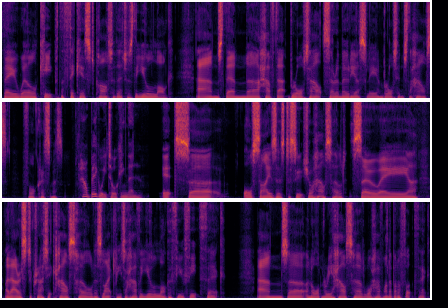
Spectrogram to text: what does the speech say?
they will keep the thickest part of it as the Yule log, and then uh, have that brought out ceremoniously and brought into the house for Christmas. How big are we talking then? It's. Uh, all sizes to suit your household. So a uh, an aristocratic household is likely to have a Yule log a few feet thick, and uh, an ordinary household will have one about a foot thick.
